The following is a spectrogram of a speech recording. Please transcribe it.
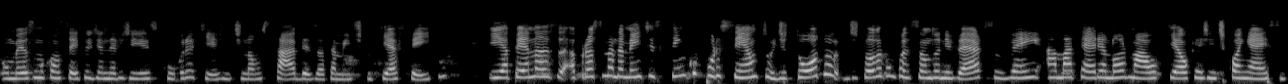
o mesmo conceito de energia escura, que a gente não sabe exatamente do que é feito, e apenas aproximadamente 5% de, todo, de toda a composição do universo vem a matéria normal, que é o que a gente conhece,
